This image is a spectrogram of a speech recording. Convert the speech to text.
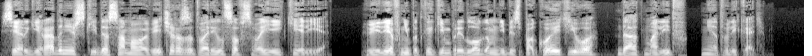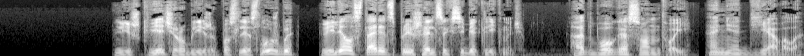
Сергий Радонежский до самого вечера затворился в своей келье, велев ни под каким предлогом не беспокоить его, да от молитв не отвлекать. Лишь к вечеру ближе, после службы, велел старец пришельца к себе кликнуть. «От Бога сон твой, а не от дьявола»,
